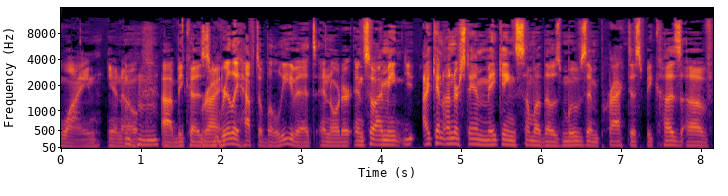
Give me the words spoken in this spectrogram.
wine, you know, mm-hmm. uh, because right. you really have to believe it in order. And so, I mean, you, I can understand making some of those moves in practice because of,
